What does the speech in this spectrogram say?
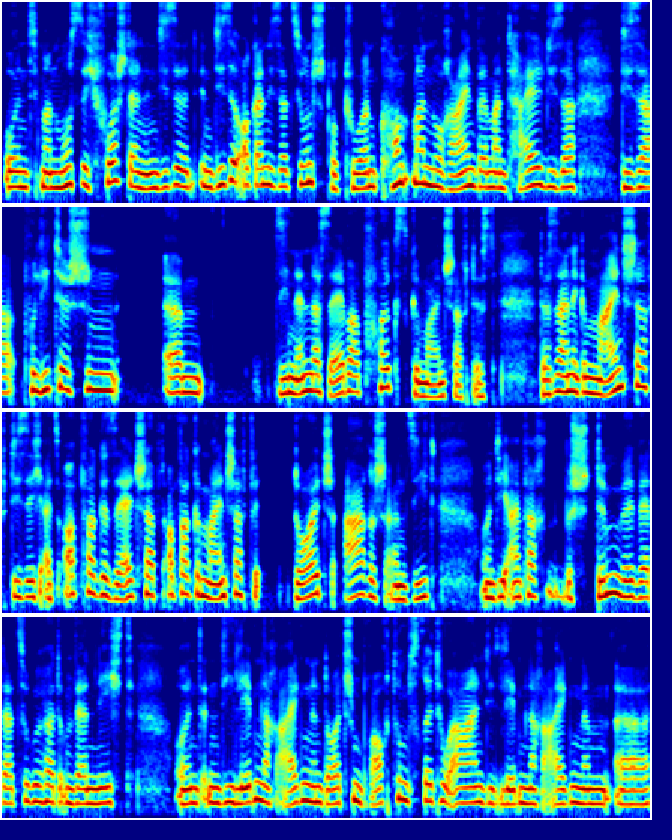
Und man muss sich vorstellen, in diese, in diese Organisationsstrukturen kommt man nur rein, wenn man Teil dieser, dieser politischen ähm, Sie nennen das selber Volksgemeinschaft ist. Das ist eine Gemeinschaft, die sich als Opfergesellschaft, Opfergemeinschaft deutsch-arisch ansieht und die einfach bestimmen will, wer dazu gehört und wer nicht. Und die leben nach eigenen deutschen Brauchtumsritualen, die leben nach eigenen äh,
